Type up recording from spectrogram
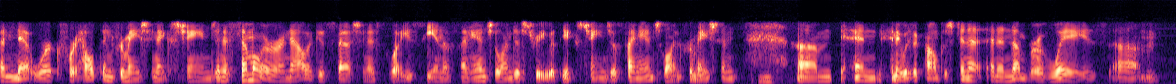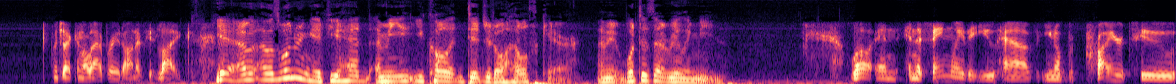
a network for health information exchange in a similar or analogous fashion as to what you see in the financial industry with the exchange of financial information. Mm-hmm. Um, and, and it was accomplished in a, in a number of ways. Um, which I can elaborate on if you'd like. Yeah, I, I was wondering if you had. I mean, you call it digital healthcare. I mean, what does that really mean? Well, in in the same way that you have, you know, prior to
